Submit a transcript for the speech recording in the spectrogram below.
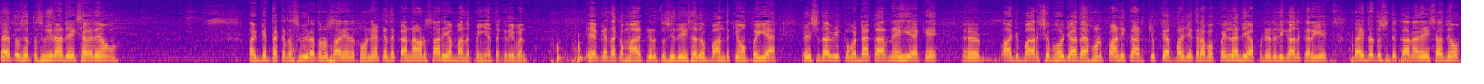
ਤਾਂ ਤੁਸੀਂ ਤਸਵੀਰਾਂ ਦੇਖ ਸਕਦੇ ਹੋ। ਅੱਗੇ ਤੱਕ ਤਸਵੀਰਾਂ ਤੁਹਾਨੂੰ ਸਾਰੀਆਂ ਦਿਖਾਉਂਦੇ ਆ ਕਿ ਦੁਕਾਨਾਂ ਹੁਣ ਸਾਰੀਆਂ ਬੰਦ ਪਈਆਂ ਤਕਰੀਬਨ। ਇਹ ਅੱਗੇ ਤੱਕ ਮਾਰਕੀਟ ਤੁਸੀਂ ਦੇਖ ਸਕਦੇ ਹੋ, ਬੰਦ ਕਿਉਂ ਪਈ ਹੈ? ਇਸ ਦਾ ਵੀ ਇੱਕ ਵੱਡਾ ਕਾਰਨ ਇਹੀ ਹੈ ਕਿ ਅੱਜ ਬਾਰਿਸ਼ ਬਹੁਤ ਜ਼ਿਆਦਾ ਹੁਣ ਪਾਣੀ ਘਟ ਚੁੱਕਿਆ, ਪਰ ਜੇਕਰ ਆਪਾਂ ਪਹਿਲਾਂ ਦੀ ਅਪਡੇਟ ਦੀ ਗੱਲ ਕਰੀਏ, ਤਾਂ ਇੱਧਰ ਤੁਸੀਂ ਦੁਕਾਨਾਂ ਦੇਖ ਸਕਦੇ ਹੋ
